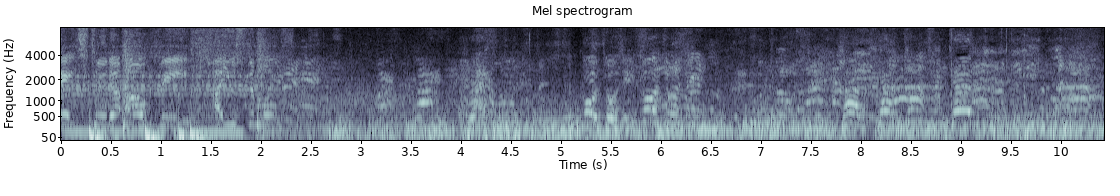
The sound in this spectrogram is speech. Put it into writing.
H to the OV. I used to move. Go Dorsey, go on, Dorsey. Can, can, talk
